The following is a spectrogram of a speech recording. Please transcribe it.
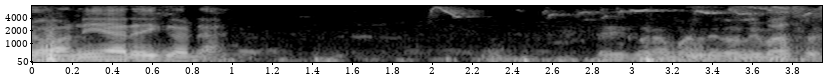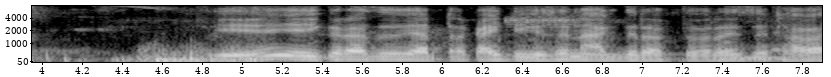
রনি আর এই কটা। এই করা তো একটা কাইটে গেছে নাক দিয়ে রক্ত বেরোইছে ঠাওয়া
